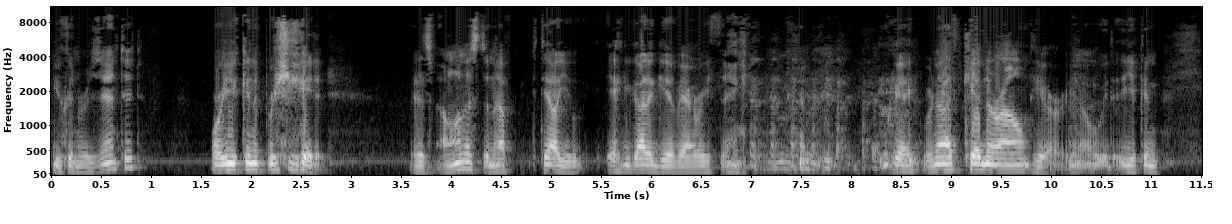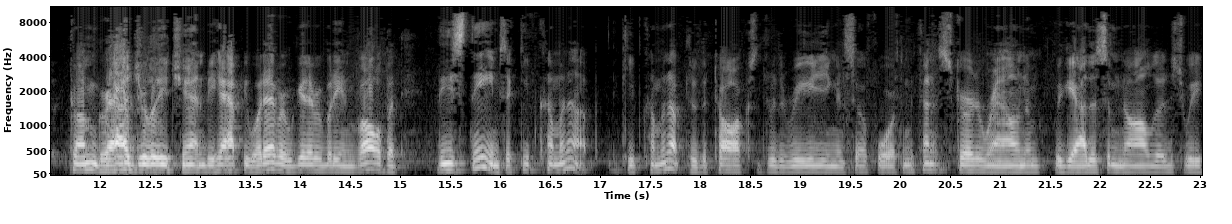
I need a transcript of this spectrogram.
You can resent it, or you can appreciate it. It's honest enough to tell you, you gotta give everything. okay, we're not kidding around here. You know, you can come gradually, chant be happy, whatever, we get everybody involved, but these themes that keep coming up, they keep coming up through the talks and through the reading and so forth, and we kind of skirt around them. We gather some knowledge, we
